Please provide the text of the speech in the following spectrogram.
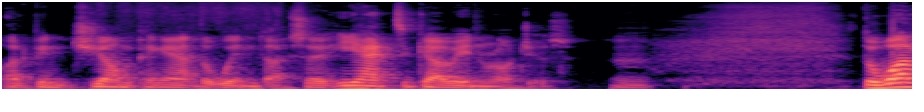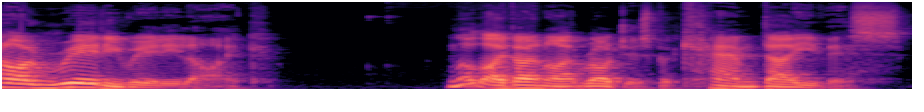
I'd have been jumping out the window. So he had to go in, Rodgers. Hmm. The one I really, really like, not that I don't like Rodgers, but Cam Davis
